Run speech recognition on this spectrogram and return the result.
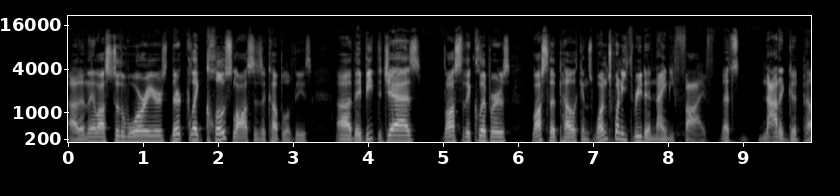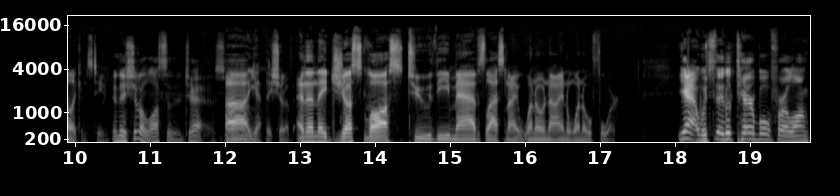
Uh, then they lost to the Warriors. They're like close losses. A couple of these. Uh, they beat the Jazz, lost to the Clippers, lost to the Pelicans, one twenty three to ninety five. That's not a good Pelicans team. And they should have lost to the Jazz. Uh, yeah, they should have. And then they just lost to the Mavs last night, one hundred nine to one hundred four. yeah, which they looked terrible for a long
